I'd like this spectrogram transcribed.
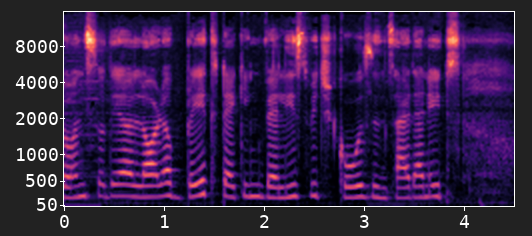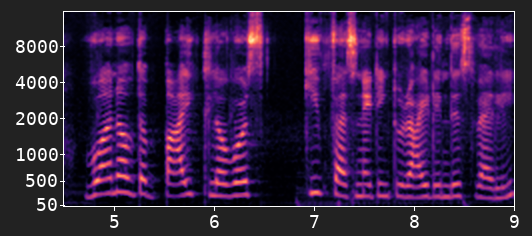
turns. So there are a lot of breathtaking valleys which goes inside, and it's one of the bike lovers keep fascinating to ride in this valley.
